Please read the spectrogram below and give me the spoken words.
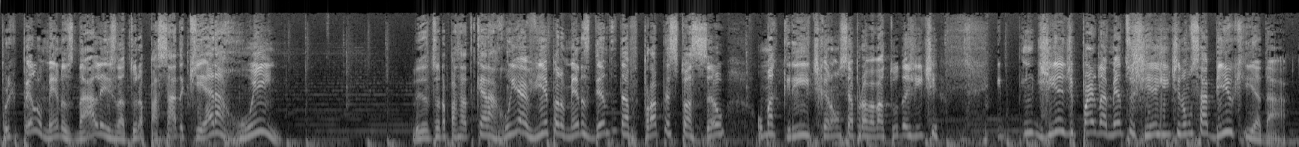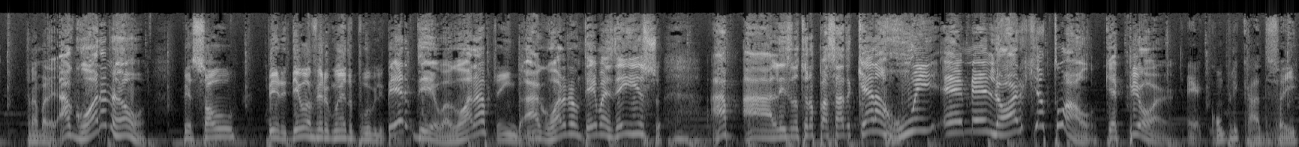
Porque pelo menos na legislatura passada, que era ruim, legislatura passada que era ruim, havia pelo menos dentro da própria situação uma crítica, não se aprovava tudo, a gente em, em dia de parlamento cheio a gente não sabia o que ia dar. Agora não. O pessoal perdeu a vergonha do público. Perdeu, agora Entendi. agora não tem mais nem isso. A, a legislatura passada que era ruim é melhor que a atual, que é pior. É complicado isso aí.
